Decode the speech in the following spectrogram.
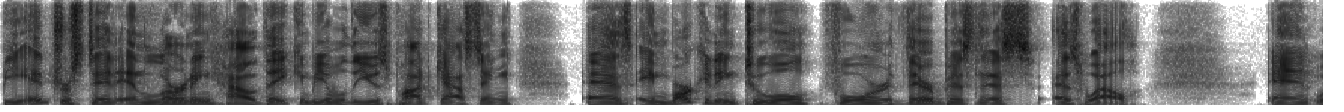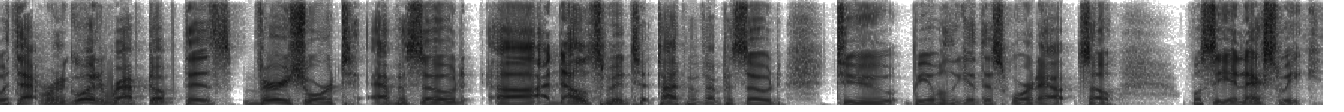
be interested in learning how they can be able to use podcasting as a marketing tool for their business as well. And with that, we're going to go ahead and wrap up this very short episode, uh, announcement type of episode to be able to get this word out. So we'll see you next week.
